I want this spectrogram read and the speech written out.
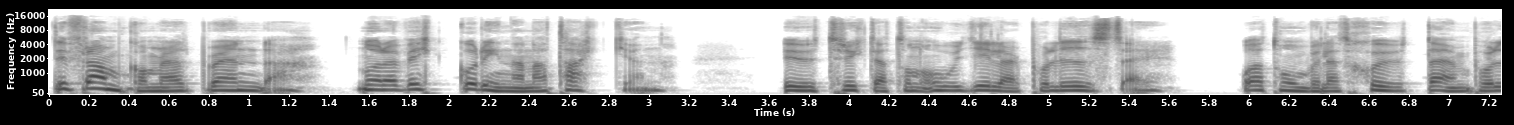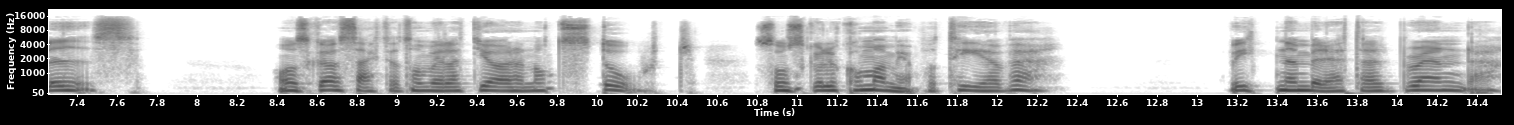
Det framkommer att Brenda, några veckor innan attacken, uttryckt att hon ogillar poliser och att hon velat skjuta en polis. Hon ska ha sagt att hon velat göra något stort som skulle komma med på tv. Vittnen berättar att Brenda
